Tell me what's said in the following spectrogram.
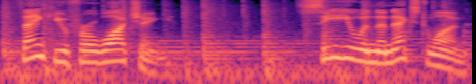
Thank you for watching. See you in the next one.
